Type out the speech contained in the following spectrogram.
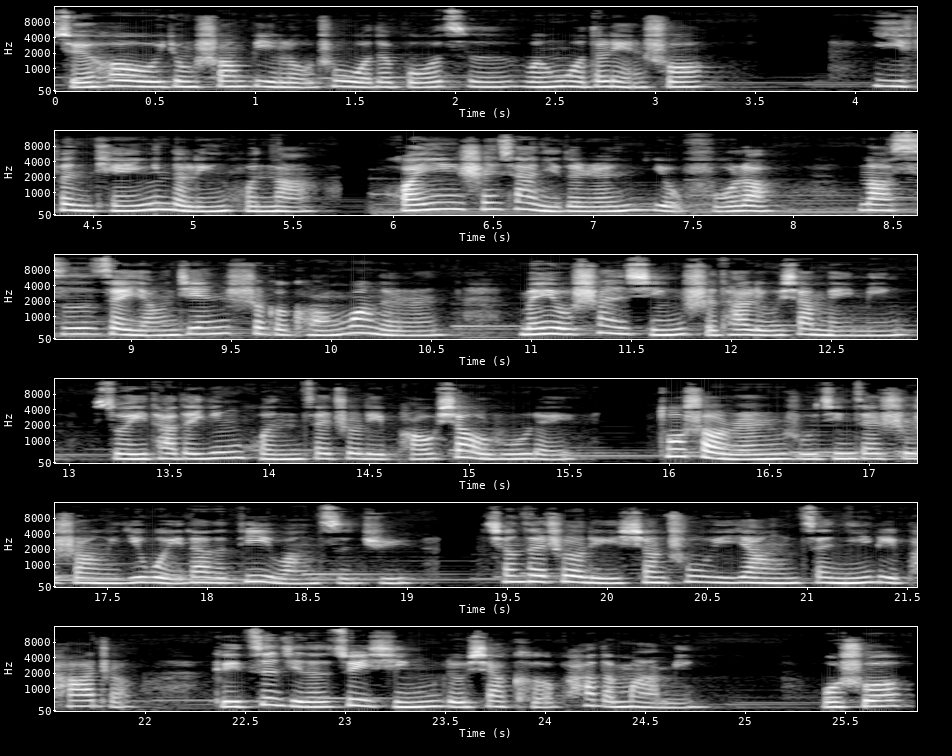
随后用双臂搂住我的脖子，吻我的脸，说：“义愤填膺的灵魂呐，怀孕生下你的人有福了。”纳斯在阳间是个狂妄的人，没有善行使他留下美名，所以他的阴魂在这里咆哮如雷。多少人如今在世上以伟大的帝王自居，将在这里像猪一样在泥里趴着，给自己的罪行留下可怕的骂名。我说：“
